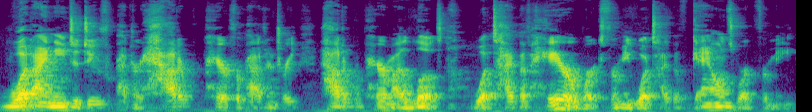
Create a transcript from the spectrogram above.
what I need to do for pageantry, how to prepare for pageantry, how to prepare my looks, what type of hair works for me, what type of gowns work for me,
